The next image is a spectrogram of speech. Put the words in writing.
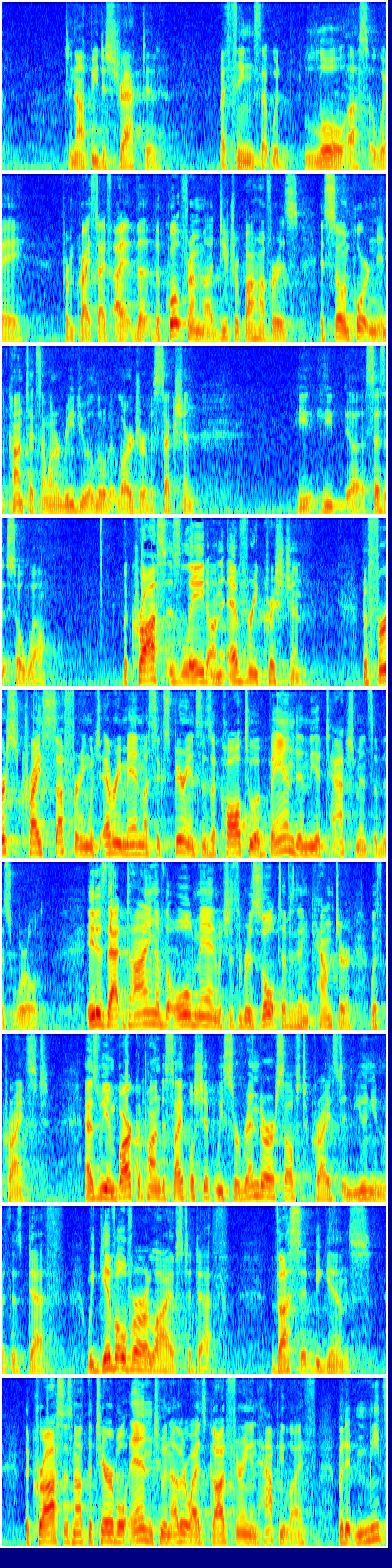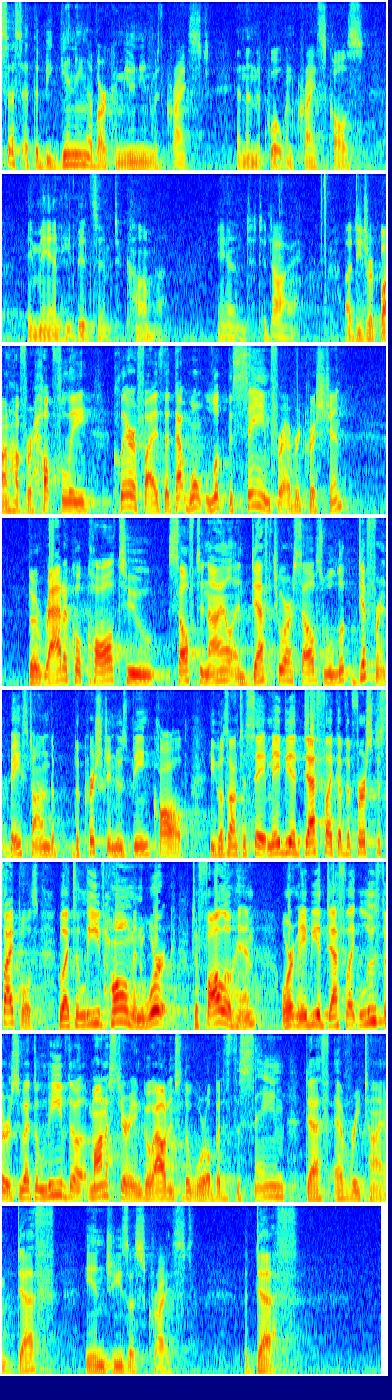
to not be distracted by things that would lull us away from Christ. I, I, the, the quote from uh, Dietrich Bonhoeffer is, is so important in context. I want to read you a little bit larger of a section. He, he uh, says it so well. The cross is laid on every Christian. The first Christ suffering, which every man must experience, is a call to abandon the attachments of this world. It is that dying of the old man which is the result of his encounter with Christ. As we embark upon discipleship, we surrender ourselves to Christ in union with his death. We give over our lives to death. Thus it begins. The cross is not the terrible end to an otherwise God fearing and happy life, but it meets us at the beginning of our communion with Christ. And then the quote when Christ calls a man, he bids him to come and to die. Uh, Dietrich Bonhoeffer helpfully clarifies that that won't look the same for every Christian. The radical call to self denial and death to ourselves will look different based on the, the Christian who's being called. He goes on to say it may be a death like of the first disciples who had to leave home and work to follow him, or it may be a death like Luther's, who had to leave the monastery and go out into the world. But it's the same death every time death in Jesus Christ, the death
